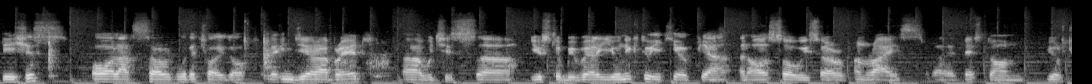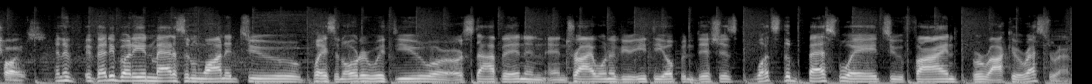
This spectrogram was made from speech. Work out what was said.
dishes. All are served with a choice of the injera bread, uh, which is uh, used to be very unique to Ethiopia, and also we serve on rice uh, based on your choice. And if, if anybody in Madison wanted to place an order with you or, or stop in and, and try one of your Ethiopian dishes, what's the best way to find Buraka restaurant?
